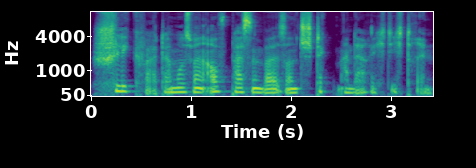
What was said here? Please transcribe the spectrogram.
Schlickwart, da muss man aufpassen, weil sonst steckt man da richtig drin.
